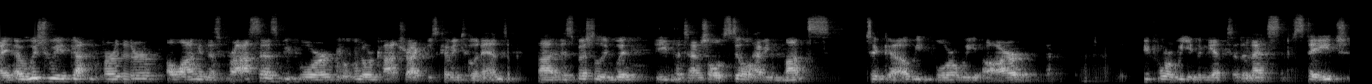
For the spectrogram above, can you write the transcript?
I, I wish we had gotten further along in this process before your contract was coming to an end. Uh, and especially with the potential of still having months to go before we are, before we even get to the next stage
